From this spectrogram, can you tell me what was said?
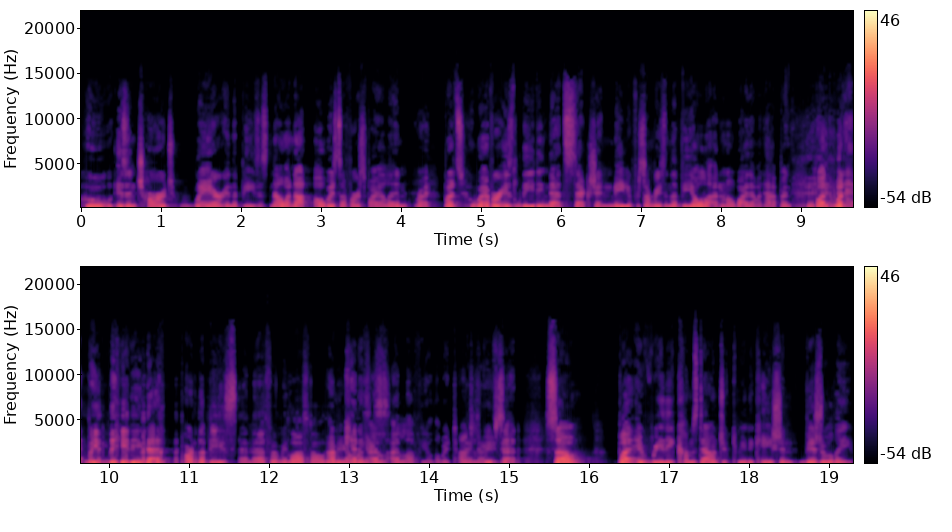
who is in charge where in the piece. It's no, not always the first violin, Right. But it's whoever is leading that section. Maybe for some reason the viola. I don't know why that would happen, but would be leading that part of the piece. And that's when we lost all the I'm kidding. I. I love viola way too much, as we've said. So, but it really comes down to communication visually,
